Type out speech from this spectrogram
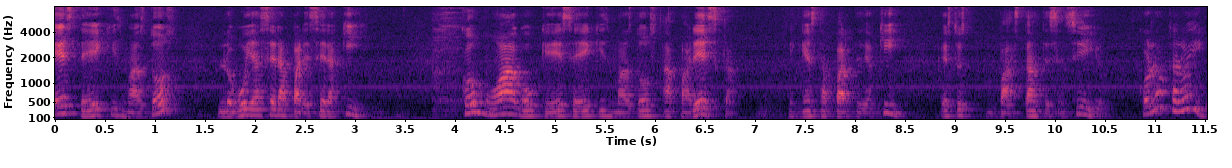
Este x más 2 lo voy a hacer aparecer aquí. ¿Cómo hago que ese x más 2 aparezca en esta parte de aquí? Esto es bastante sencillo. Colócalo ahí.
